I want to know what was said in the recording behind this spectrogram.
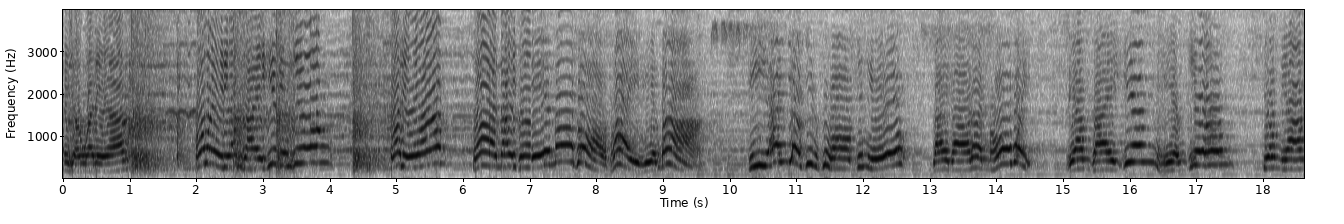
非常欢迎，我们良才英雄欢迎，咱来自马祖太平马。吉安要进四号经由来到咱河北良才英雄乡，中央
